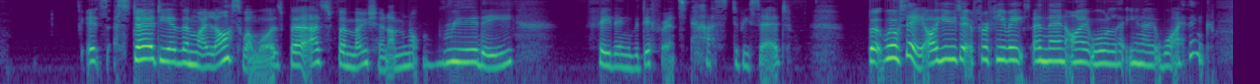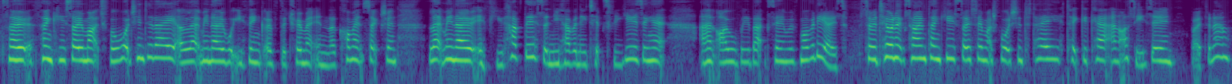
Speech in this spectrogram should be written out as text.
It's sturdier than my last one was, but as for motion, I'm not really feeling the difference, it has to be said. But we'll see. I'll use it for a few weeks and then I will let you know what I think. So thank you so much for watching today. Let me know what you think of the trimmer in the comments section. Let me know if you have this and you have any tips for using it. And I will be back soon with more videos. So until next time, thank you so, so much for watching today. Take good care and I'll see you soon. Bye for now.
